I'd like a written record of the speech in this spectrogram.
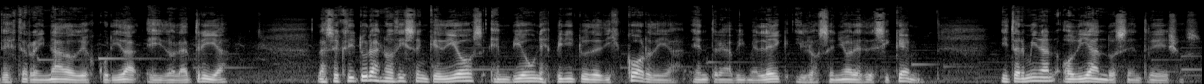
de este reinado de oscuridad e idolatría, las escrituras nos dicen que Dios envió un espíritu de discordia entre Abimelech y los señores de Siquem y terminan odiándose entre ellos.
